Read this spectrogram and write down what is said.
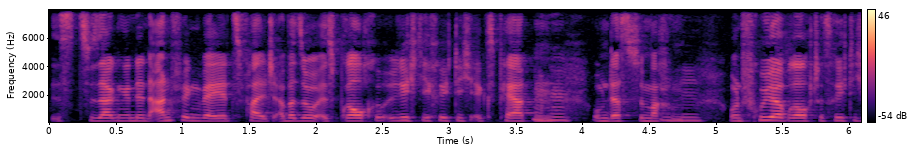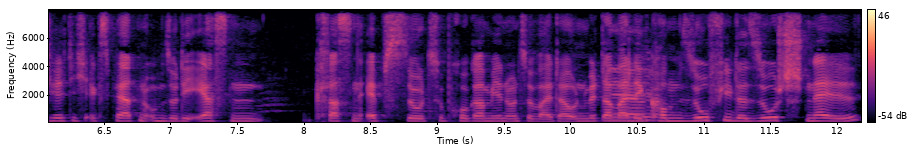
ist zu sagen, in den Anfängen wäre jetzt falsch, aber so, es braucht richtig, richtig Experten, um das zu machen. Und früher braucht es richtig, richtig Experten, um so die ersten krassen Apps so zu programmieren und so weiter. Und mittlerweile Ja. kommen so viele so schnell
